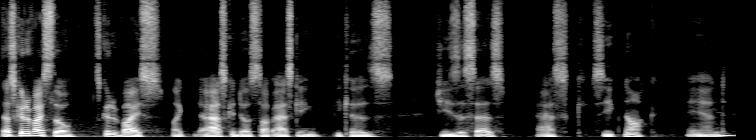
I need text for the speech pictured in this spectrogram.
that's good advice though. It's good advice. Like ask and don't stop asking because Jesus says, "Ask, seek, knock." And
